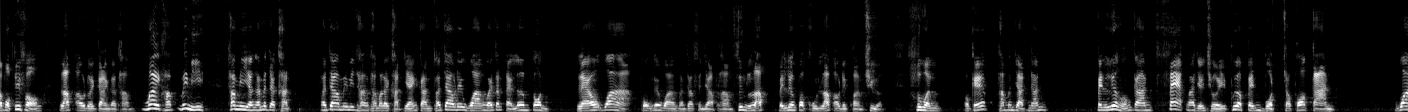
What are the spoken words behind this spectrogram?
ระบบที่สองรับเอาโดยการกระทำไม่ครับไม่มีถ้ามีอย่างนั้นมันจะขัด พระเจ้าไม่มีทางทำอะไรขัดแย้งกัน พระเจ้าได้วางไว้ตั้งแต่เริ่มต้น แล้วว่าพงได้วางพันธสัญญาอับราฮัมซึ่งรับเป็นเรื่องพระคุณรับเอาในความเชื่อ ส่วนโอเคธรรมบัญญัตินั้นเป็นเรื่องของการแทรกมาเฉยๆเพื่อเป็นบทเฉพาะการ ว่า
